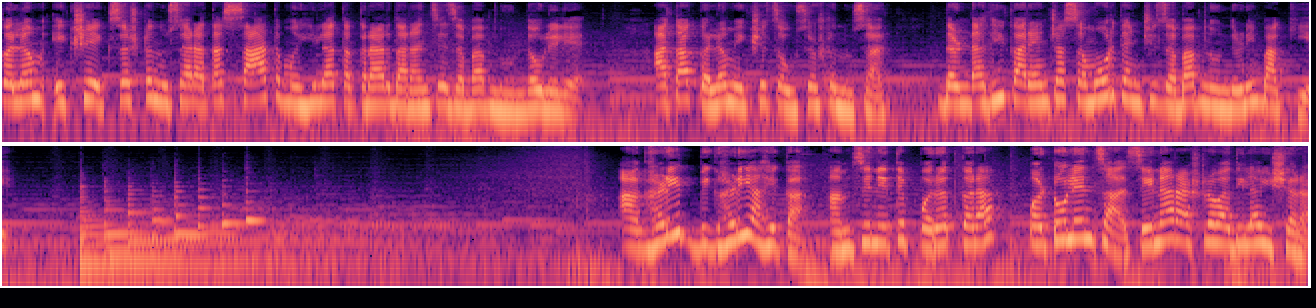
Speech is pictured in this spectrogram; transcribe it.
कलम एकशे एकसष्टनुसार आता सात महिला तक्रारदारांचे जबाब नोंदवलेले आहेत. आता कलम एकशे चौसष्टनुसार दंडाधिकाऱ्यांच्या समोर त्यांची जबाब नोंदणी बाकी आहे. आघाडीत बिघाडी आहे का? आमचे नेते परत करा पटोलेंचा सेना राष्ट्रवादीला इशारा.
